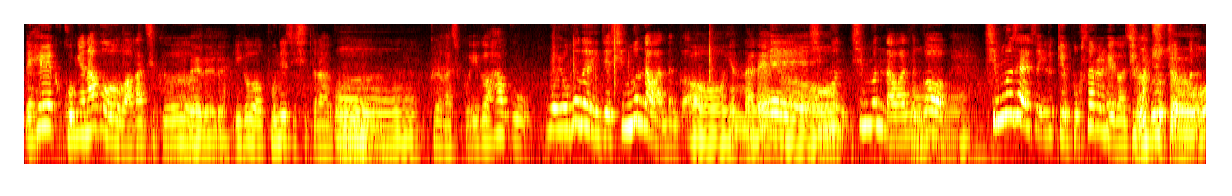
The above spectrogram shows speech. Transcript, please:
네, 해외 공연하고 와가지고 네네네. 이거 보내주시더라고 오, 그래가지고 이거 하고 뭐 요거는 이제 신문 나왔는 거 어 옛날에. 네, 어. 신문 신문 나왔는 어. 거 신문사에서 이렇게 복사를 해가지고 어 진짜요?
